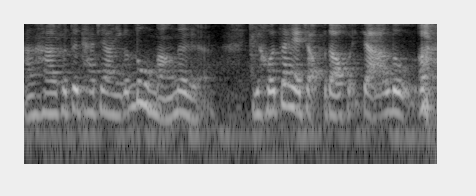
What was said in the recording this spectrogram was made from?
然后他说对他这样一个路盲的人，以后再也找不到回家路了。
